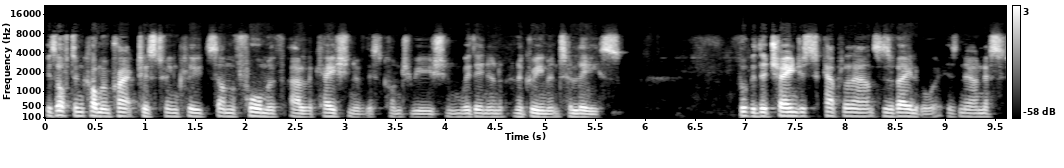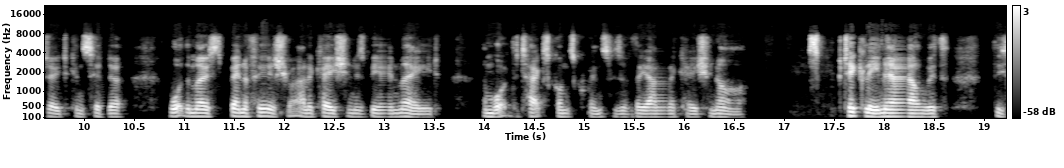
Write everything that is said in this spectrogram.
It's often common practice to include some form of allocation of this contribution within an, an agreement to lease. But with the changes to capital allowances available, it is now necessary to consider what the most beneficial allocation is being made and what the tax consequences of the allocation are, particularly now with the,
